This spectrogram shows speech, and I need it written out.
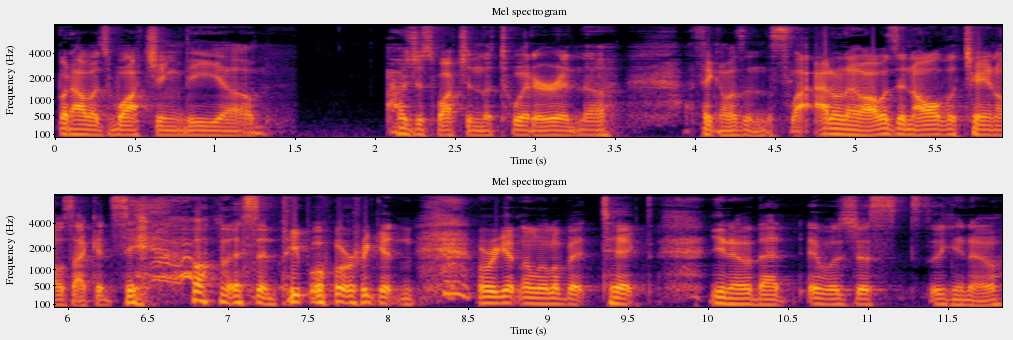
But I was watching the. Uh, I was just watching the Twitter and the, I think I was in the Slack. I don't know. I was in all the channels I could see all this, and people were getting were getting a little bit ticked. You know that it was just you know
